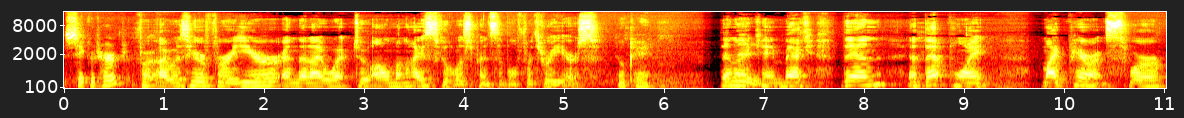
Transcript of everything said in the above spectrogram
Sacred Heart. For, I was here for a year, and then I went to Alman High School as principal for three years. Okay. Then I came back. Then at that point, my parents were.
